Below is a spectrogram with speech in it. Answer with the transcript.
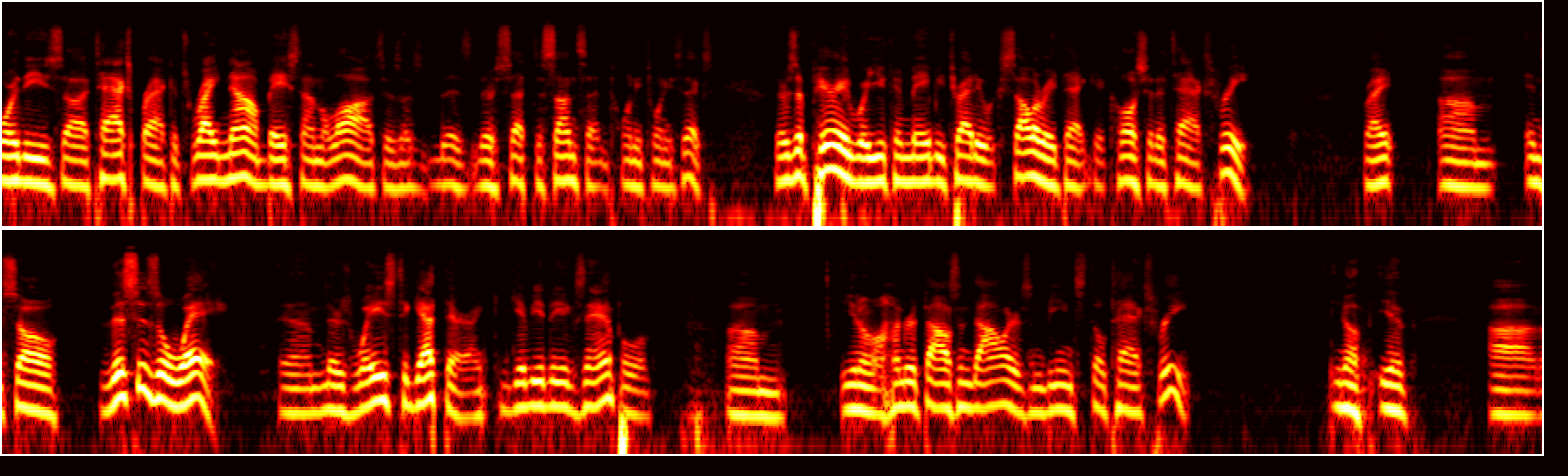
for these uh, tax brackets right now based on the laws. There's a, there's, they're set to sunset in 2026. There's a period where you can maybe try to accelerate that, get closer to tax free, right? Um, and so this is a way. Um, there's ways to get there. I can give you the example of, um, you know, $100,000 and being still tax free you know, if, if uh,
